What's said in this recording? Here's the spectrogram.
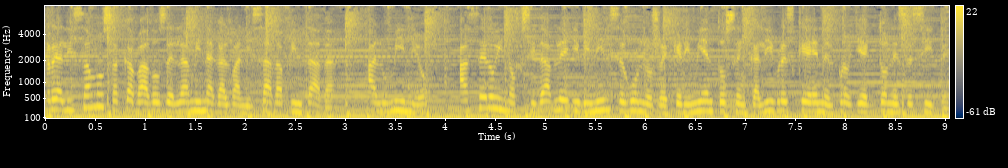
Realizamos acabados de lámina galvanizada pintada, aluminio, acero inoxidable y vinil según los requerimientos en calibres que en el proyecto necesite.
